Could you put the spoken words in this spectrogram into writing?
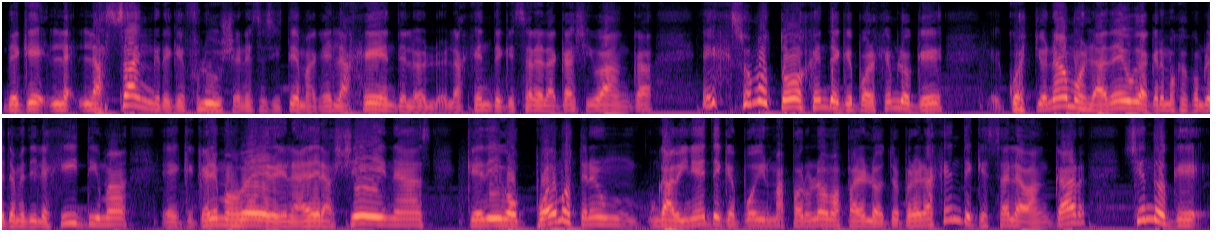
de que la, sangre que fluye en ese sistema, que es la gente, la gente que sale a la calle y banca, somos todos gente que, por ejemplo, que eh, cuestionamos la deuda, creemos que es completamente ilegítima, eh, que queremos ver heladeras llenas, que digo, podemos tener un, gabinete que puede ir más para un lado, más para el otro pero la gente que sale a bancar, siendo que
